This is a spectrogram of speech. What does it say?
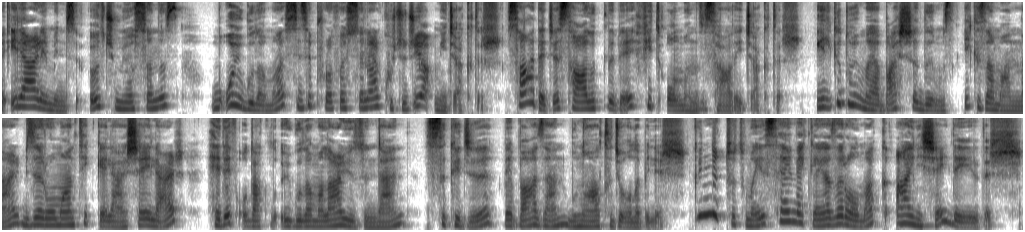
ve ilerlemenizi ölçmüyorsanız bu uygulama sizi profesyonel koşucu yapmayacaktır. Sadece sağlıklı ve fit olmanızı sağlayacaktır. İlgi duymaya başladığımız ilk zamanlar bize romantik gelen şeyler hedef odaklı uygulamalar yüzünden sıkıcı ve bazen bunaltıcı olabilir. Günlük tutmayı sevmekle yazar olmak aynı şey değildir.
